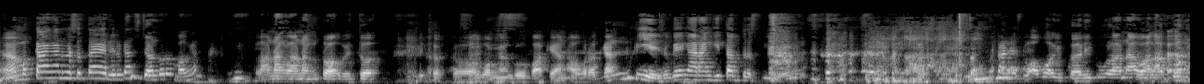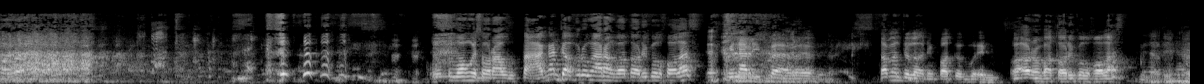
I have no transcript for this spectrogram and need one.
Nah, Mekah kan wis steril kan sudah normal kan. Lanang-lanang tok wedok wedok tok wong nganggo pakaian aurat kan piye suke ngarang kitab terus piye. Kan wis Allah ibariku lana Semua wis ora utang kan gak perlu ngarang watorikul kholas minar riba. Sama delok ning Fatul Muin. Ora watorikul kholas minar riba.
